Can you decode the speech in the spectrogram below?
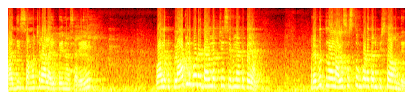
పది సంవత్సరాలు అయిపోయినా సరే వాళ్ళకి ప్లాట్లు కూడా డెవలప్ చేసి ఇవ్వలేకపోయాం. ప్రభుత్వాల అలసత్వం కూడా కనిపిస్తూ ఉంది.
